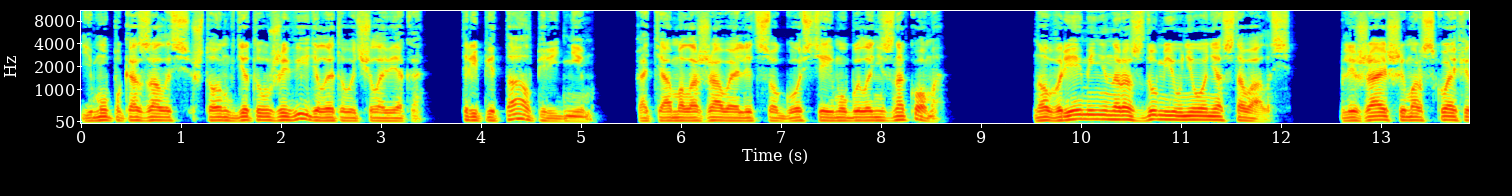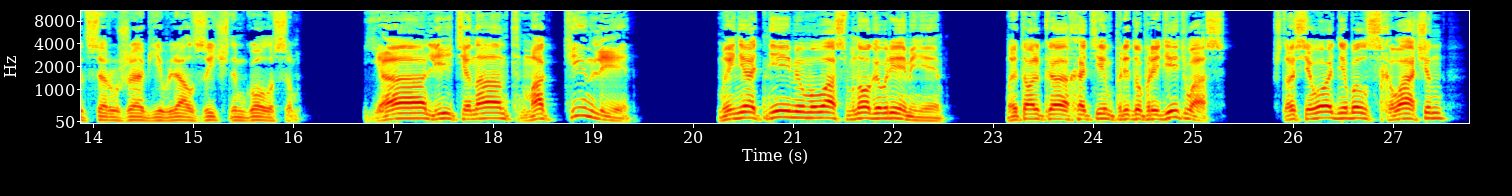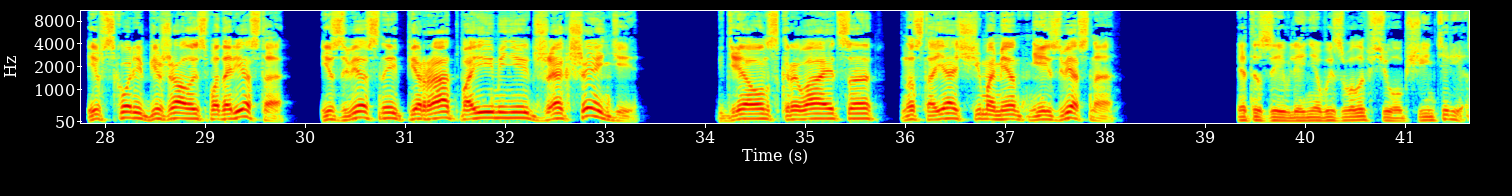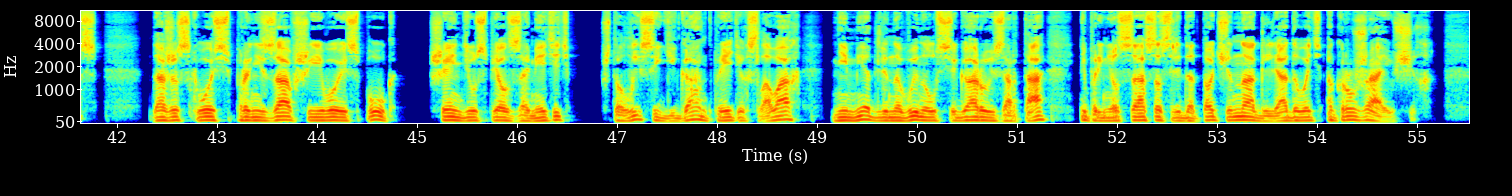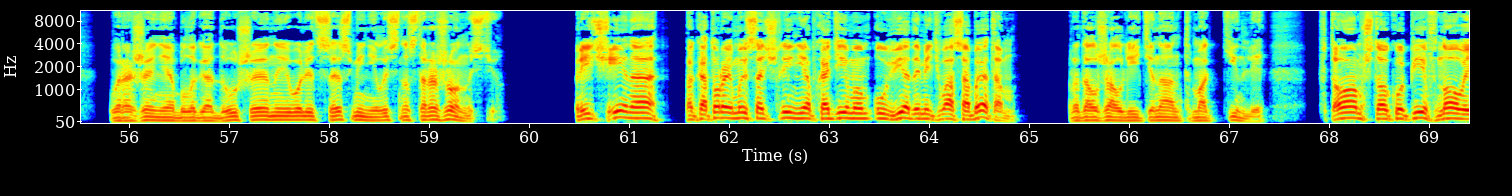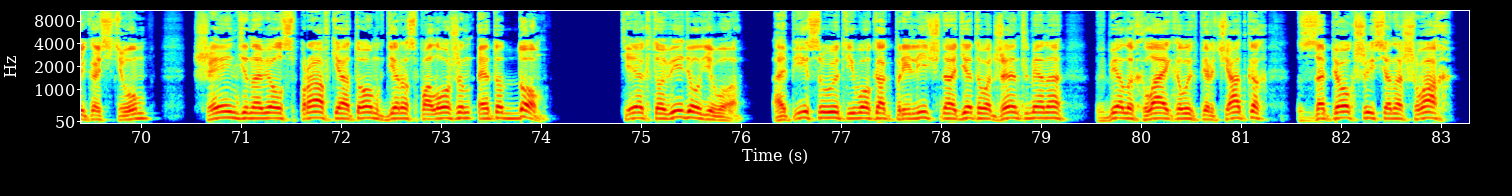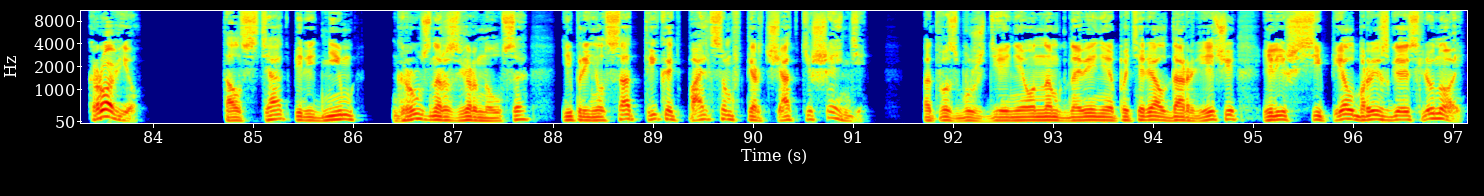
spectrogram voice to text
Ему показалось, что он где-то уже видел этого человека, трепетал перед ним, хотя моложавое лицо гостя ему было незнакомо но времени на раздумье у него не оставалось. Ближайший морской офицер уже объявлял зычным голосом. «Я лейтенант МакКинли. Мы не отнимем у вас много времени. Мы только хотим предупредить вас, что сегодня был схвачен и вскоре бежал из-под ареста известный пират по имени Джек Шенди. Где он скрывается, в настоящий момент неизвестно. Это заявление вызвало всеобщий интерес. Даже сквозь пронизавший его испуг Шенди успел заметить, что лысый гигант при этих словах немедленно вынул сигару изо рта и принялся сосредоточенно оглядывать окружающих. Выражение благодушия на его лице сменилось настороженностью. «Причина, по которой мы сочли необходимым уведомить вас об этом», продолжал лейтенант МакКинли, — в том, что, купив новый костюм, Шенди навел справки о том, где расположен этот дом. Те, кто видел его, описывают его как прилично одетого джентльмена в белых лайковых перчатках с запекшейся на швах кровью. Толстяк перед ним грузно развернулся и принялся тыкать пальцем в перчатки Шенди. От возбуждения он на мгновение потерял дар речи и лишь сипел, брызгая слюной.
